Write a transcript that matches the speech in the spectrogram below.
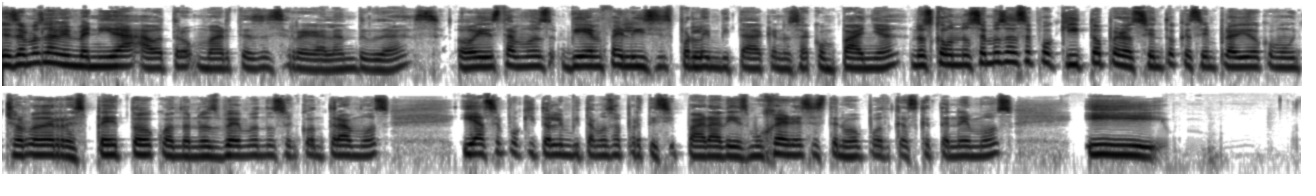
Les damos la bienvenida a otro martes de Se Regalan Dudas. Hoy estamos bien felices por la invitada que nos acompaña. Nos conocemos hace poquito, pero siento que siempre ha habido como un chorro de respeto. Cuando nos vemos, nos encontramos. Y hace poquito le invitamos a participar a 10 Mujeres, este nuevo podcast que tenemos. Y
